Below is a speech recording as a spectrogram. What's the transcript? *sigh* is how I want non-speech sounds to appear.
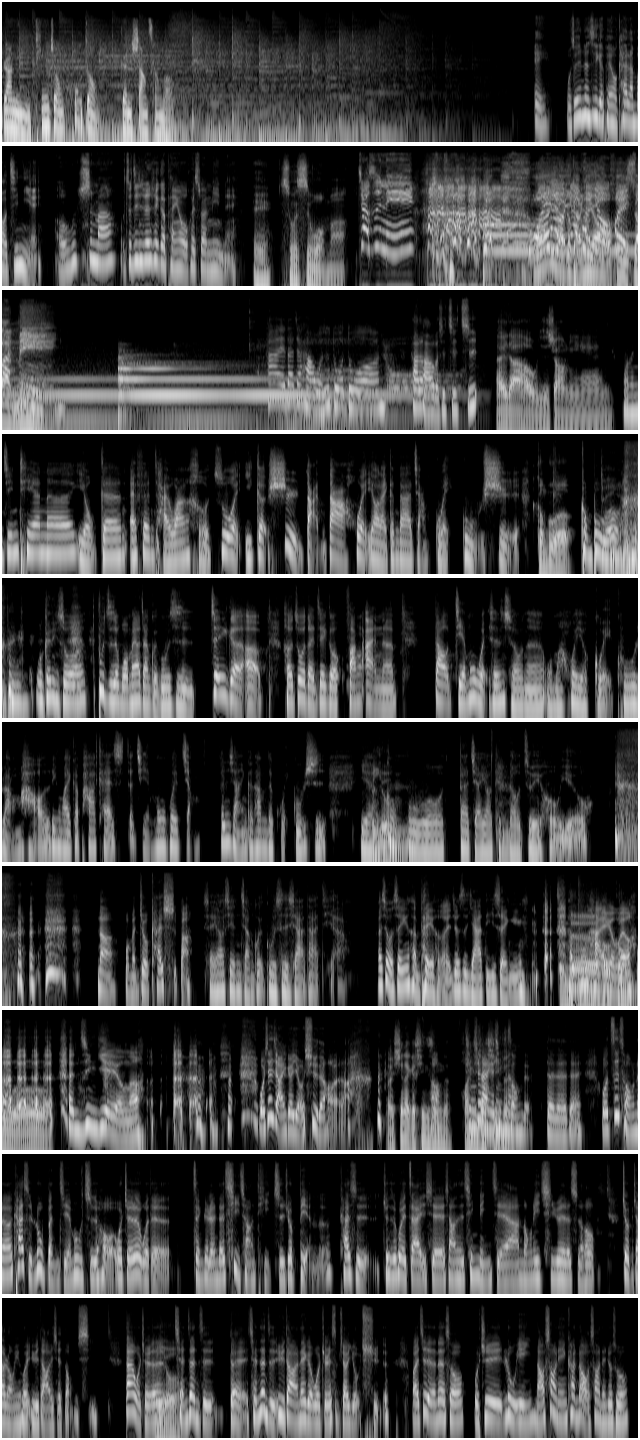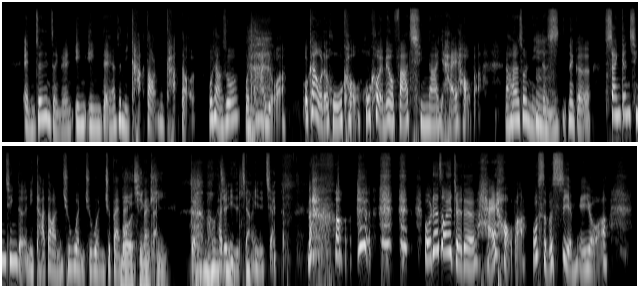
让你与听众互动更上层楼。哎，我最近认识一个朋友开兰博基尼，哎，哦，是吗？我最近认识一个朋友，我会算命，哎，哎，说是我吗？就是你。*laughs* 我有一个朋友会算命。嗨，大家好，我是多多。Hello，好，我是芝芝。嗨，大家好，我是少年。我们今天呢有跟 FM 台湾合作一个试胆大会，要来跟大家讲鬼故事。恐怖哦，*laughs* 恐怖哦！我跟你说，不止我们要讲鬼故事，这一个呃合作的这个方案呢，到节目尾声的时候呢，我们会有鬼哭狼嚎，另外一个 Podcast 的节目会讲分享一个他们的鬼故事。也很恐怖哦，哎、大家要听到最后哟。*laughs* 那我们就开始吧。谁要先讲鬼故事吓大家？而且我声音很配合，就是压低声音，*laughs* 很不嗨，有没有？哦、*laughs* 很敬业，有没有？我先讲一个有趣的，好了啦。呃，先来个轻松的，先来个轻松的。对对对，我自从呢开始录本节目之后，我觉得我的。整个人的气场体质就变了，开始就是会在一些像是清明节啊、农历七月的时候，就比较容易会遇到一些东西。但是我觉得前阵子、哎、对前阵子遇到的那个，我觉得是比较有趣的。我还记得那时候我去录音，然后少年看到我，少年就说：“哎、欸，你最近整个人阴阴的，要是你卡到了，你卡到了。”我想说：“我哪有啊？*laughs* 我看我的虎口，虎口也没有发青啊，也还好吧。”然后他说：“你的那个山根青青的，你卡到了，你去问，你去问，你去拜拜，拜拜。”对，*laughs* 他就一直讲，一直讲，*laughs* 然后我那时候就觉得还好吧，我什么事也没有啊。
